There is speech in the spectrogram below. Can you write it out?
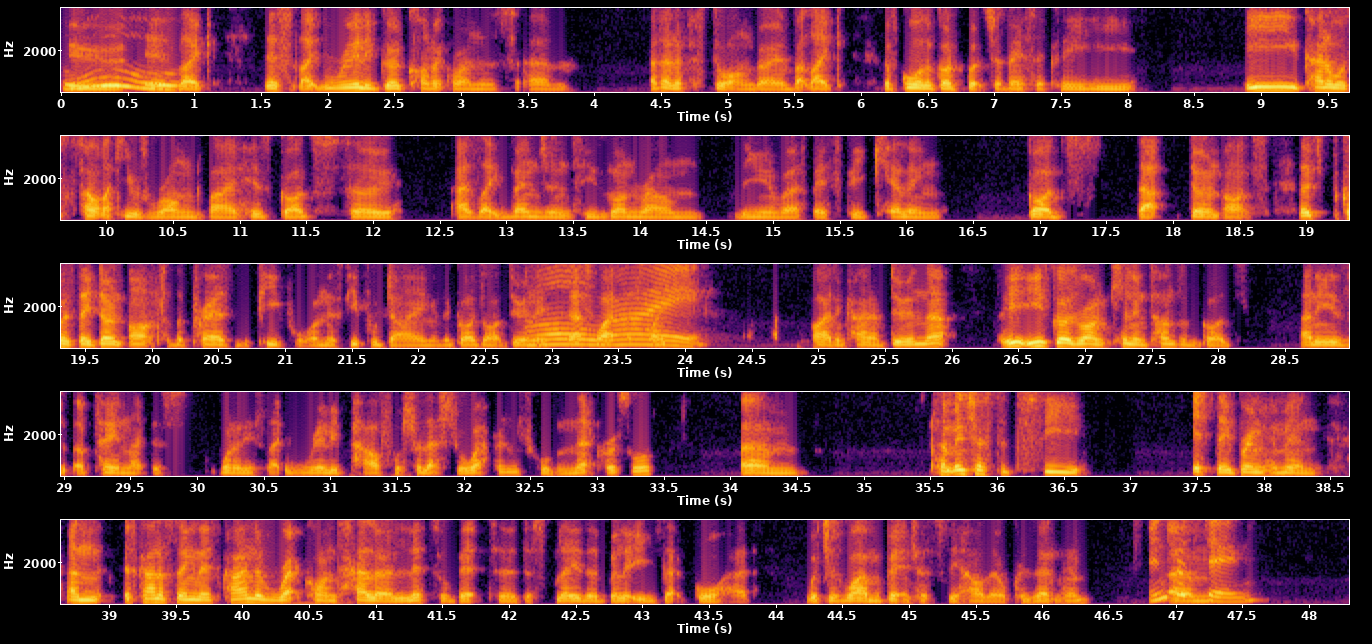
who is Ooh. like this like really good comic runs. Um, I don't know if it's still ongoing, but like with Gore the God Butcher, basically he he kind of was felt like he was wronged by his gods, so as like vengeance, he's gone around the universe basically killing gods that don't answer. That's because they don't answer the prayers of the people, and there's people dying, and the gods aren't doing it. That's Oh, why that's why right. Biden kind of doing that. So he, he goes around killing tons of gods, and he's obtained like this one of these like really powerful celestial weapons called the Necro Sword. Um, so I'm interested to see if they bring him in, and it's kind of thing they've kind of retconned Hela a little bit to display the abilities that Gore had, which is why I'm a bit interested to see how they'll present him. Um, Interesting.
